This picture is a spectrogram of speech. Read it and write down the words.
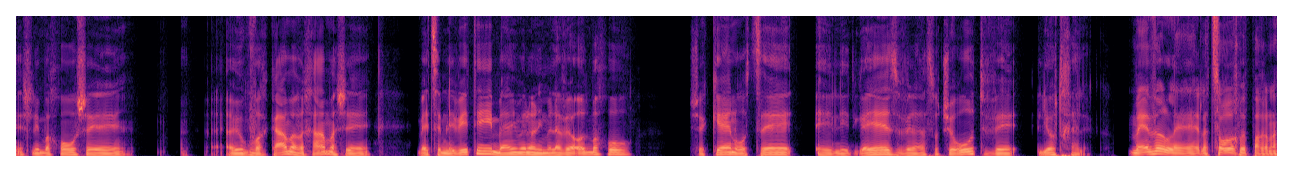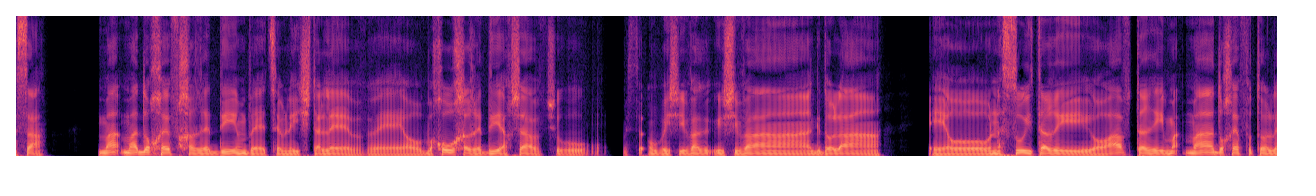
יש לי בחור שהיו כבר כמה וכמה שבעצם ליוויתי, בימים אלו אני מלווה עוד בחור שכן רוצה אה, להתגייס ולעשות שירות ולהיות חלק. מעבר לצורך בפרנסה, מה, מה דוחף חרדים בעצם להשתלב, אה, או בחור חרדי עכשיו, שהוא בישיבה ישיבה גדולה, אה, או נשוי טרי, או אב טרי, מה, מה דוחף אותו ל...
